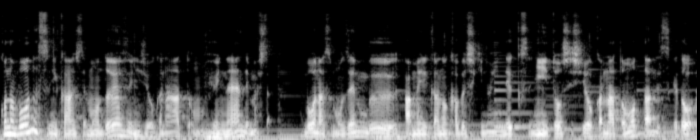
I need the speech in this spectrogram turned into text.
このボーナスに関してもどういうふうにしようかなというふうに悩んでました。ボーナスも全部アメリカの株式のインデックスに投資しようかなと思ったんですけど、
